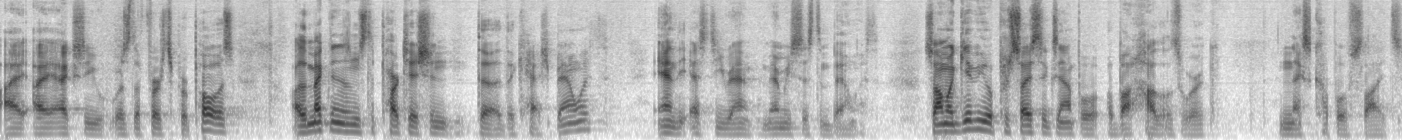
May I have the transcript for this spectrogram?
I, I actually was the first to propose, are the mechanisms to partition the, the cache bandwidth and the SDRAM memory system bandwidth. So I'm going to give you a precise example about how those work the next couple of slides.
